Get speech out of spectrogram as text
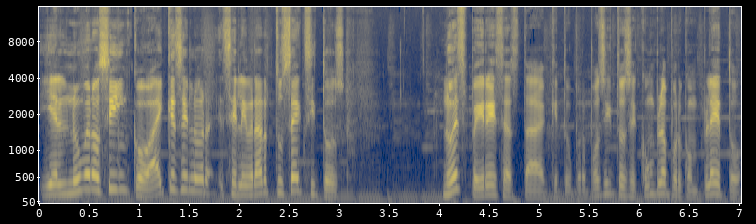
Y el número 5, hay que celebrar tus éxitos. No esperes hasta que tu propósito se cumpla por completo.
